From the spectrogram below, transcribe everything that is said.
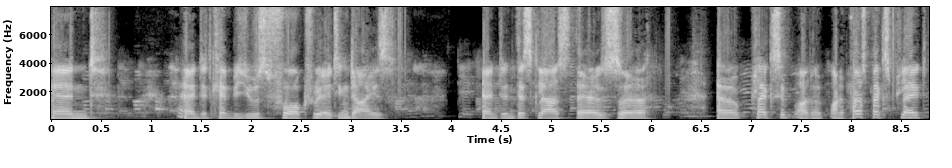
and and it can be used for creating dyes. And in this glass there's a, a plexi on a, on a perspex plate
